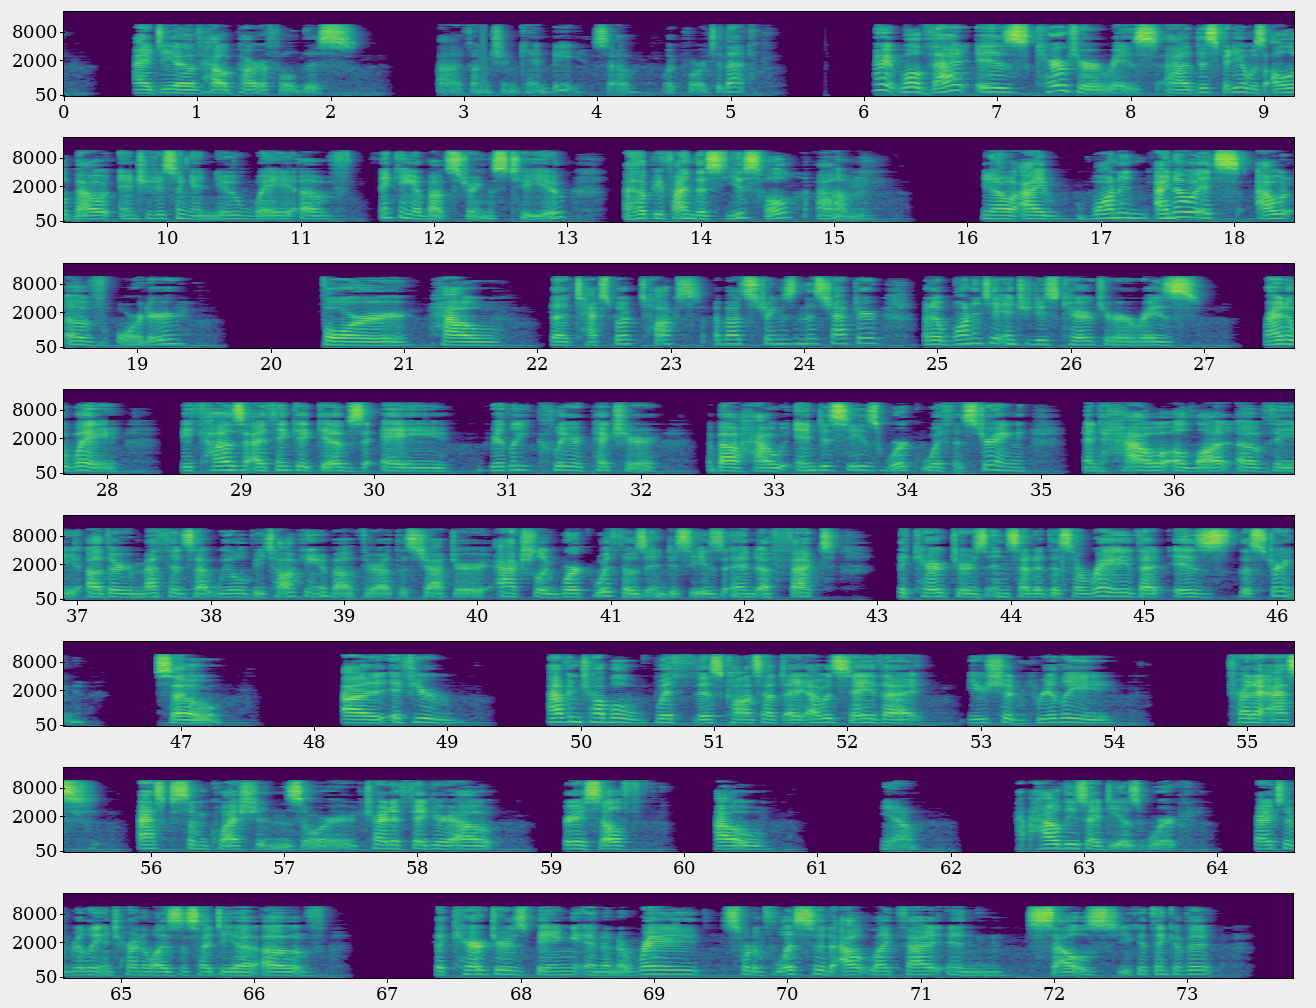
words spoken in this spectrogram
idea of how powerful this uh, function can be. So look forward to that. Alright, well that is character arrays. Uh, this video was all about introducing a new way of thinking about strings to you. I hope you find this useful. Um, you know, I wanted, I know it's out of order for how the textbook talks about strings in this chapter, but I wanted to introduce character arrays right away because I think it gives a really clear picture about how indices work with a string and how a lot of the other methods that we will be talking about throughout this chapter actually work with those indices and affect the characters inside of this array that is the string. So uh, if you're having trouble with this concept, I, I would say that you should really try to ask ask some questions or try to figure out for yourself how you know how these ideas work. Try to really internalize this idea of the characters being in an array sort of listed out like that in cells you could think of it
